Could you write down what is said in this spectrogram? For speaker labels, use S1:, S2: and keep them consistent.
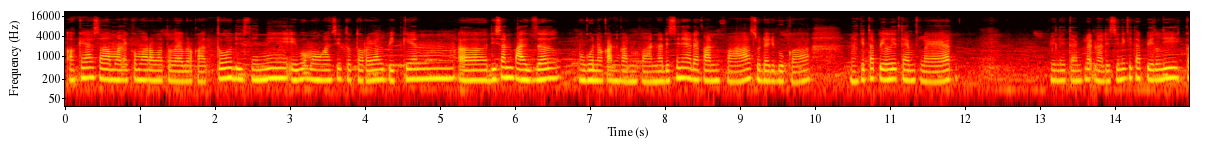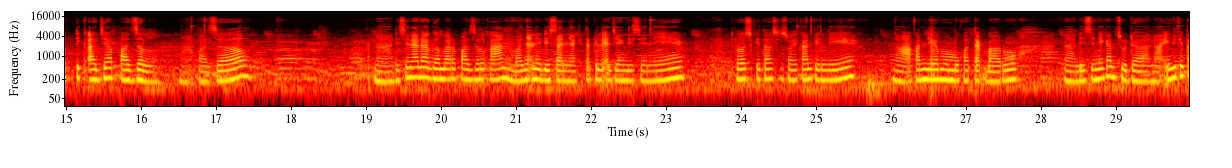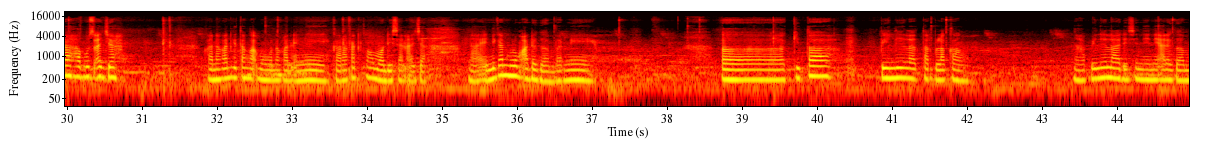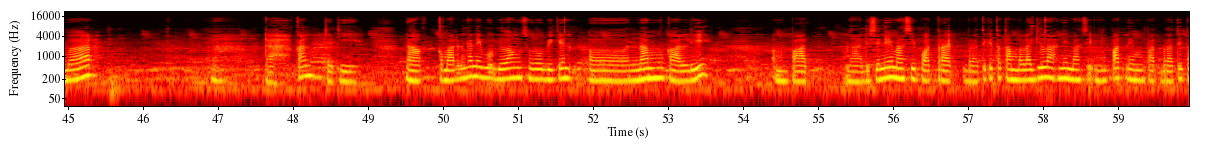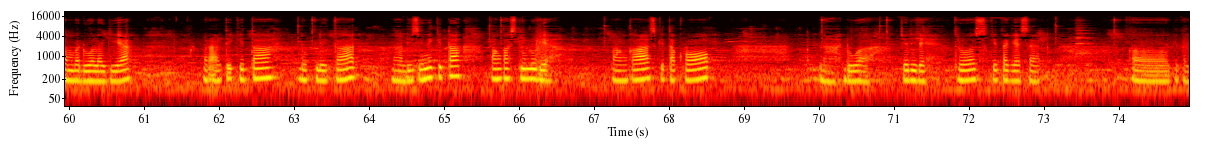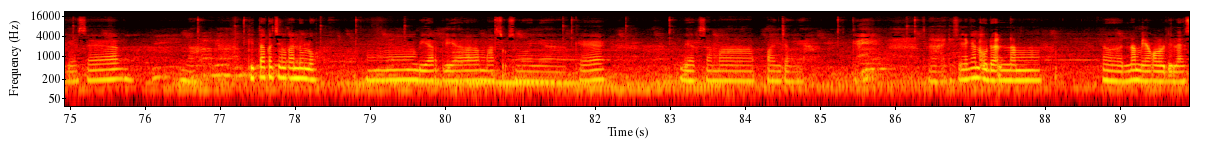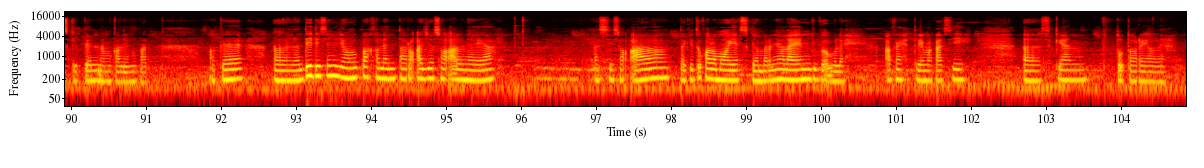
S1: Oke, assalamualaikum warahmatullahi wabarakatuh. Di sini ibu mau ngasih tutorial bikin uh, desain puzzle menggunakan Canva. Nah, di sini ada Canva sudah dibuka. Nah, kita pilih template. Pilih template. Nah, di sini kita pilih ketik aja puzzle. Nah, puzzle. Nah, di sini ada gambar puzzle kan, banyak nih desainnya. Kita pilih aja yang di sini. Terus kita sesuaikan pilih. Nah, akan dia membuka tab baru Nah, di sini kan sudah. Nah, ini kita hapus aja. Karena kan kita nggak menggunakan ini. Karena kan kalau mau desain aja. Nah, ini kan belum ada gambar nih. Uh, kita pilih latar belakang. Nah, pilihlah di sini ini ada gambar. Nah, dah kan jadi. Nah, kemarin kan Ibu bilang suruh bikin eh, 6 kali 4 Nah, di sini masih potret. Berarti kita tambah lagi lah. Nih masih 4, nih 4. Berarti tambah 2 lagi ya. Berarti kita duplikat. Nah, di sini kita pangkas dulu dia. Pangkas, kita crop. Nah, 2. Jadi deh. Terus kita geser. Uh, kita geser. Nah, kita kecilkan dulu. Hmm, biar dia masuk semuanya. Oke. Okay. Biar sama panjangnya okay. nah di sini kan udah 6 uh, 6 ya kalau di landscape 6 kali 4 oke. Eh, nanti di sini jangan lupa kalian taruh aja soalnya ya. Kasih soal. Begitu kalau mau yes gambarnya lain juga boleh. Oke terima kasih. Uh, sekian tutorialnya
